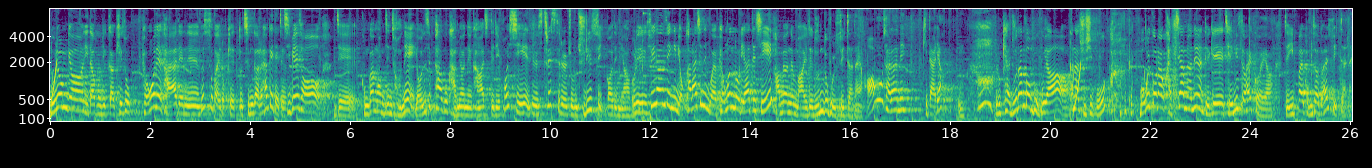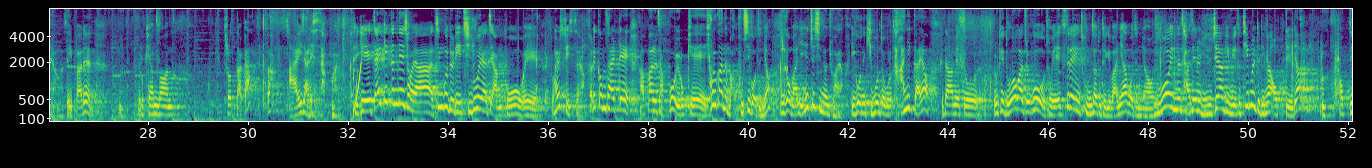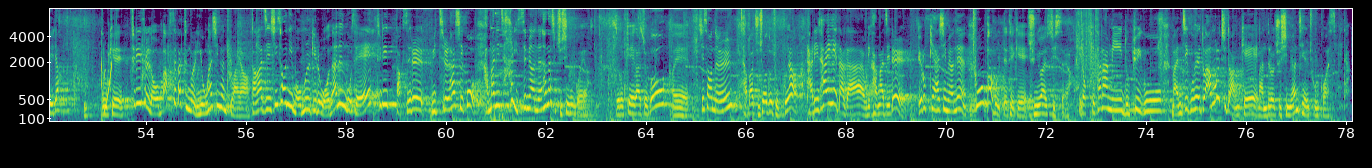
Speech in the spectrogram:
노령견이다 보니까 계속 병원에 가야 되는 횟수가 이렇게 또 증가를 하게 되죠. 집에서 이제 건강검진 전에 연습하고 가면은 강아지들이 훨씬 그 스트레스를 좀 줄일 수 있거든요. 우리 수의사 선생님 역할 하시는 거예요. 병원 놀이 하듯이 가면은 막 이제 눈도 볼 수 있잖아요. 아우, 잘하네. 기다려. 이렇게 눈 한번 보고요. 하나 주시고. 먹을 거라고 같이 하면은 되게 재밌어 할 거예요. 이제 이빨 검사도 할 수 있잖아요. 그래서 이빨은 음, 이렇게 한번 들었다가 또 아이 잘했어. 되게 짧게 끝내셔야 친구들이 지루해하지 않고 예, 할 수 있어요. 혈액 검사할 때 아빠를 잡고 이렇게 혈관을 막 보시거든요. 이거 많이 해주시면 좋아요. 이거는 기본적으로 다 하니까요. 그 다음에 또 이렇게 누워가지고 저희 엑스레이 검사도 되게 많이 하거든요. 누워 있는 자세를 유지하기 위해서 팁을 드리면 엎드려, 응, 엎드려. 응. 이렇게 트릿을 넣은 박스 같은 걸 이용하시면 좋아요. 강아지 시선이 머물기를 원하는 곳에 트릿 박스를 위치를 하시고 가만히 잘 있으면 하나씩 주시는 거예요. 이렇게 해가지고 예, 시선을 잡아주셔도 좋고요. 다리 사이에다가 우리 강아지를 이렇게 하시면은 초음파 볼 때 되게 중요할 수 있어요. 이렇게 사람이 눕히고 만지고 해도 아무렇지도 않게 만들어 주시면 제일 좋을 것 같습니다.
